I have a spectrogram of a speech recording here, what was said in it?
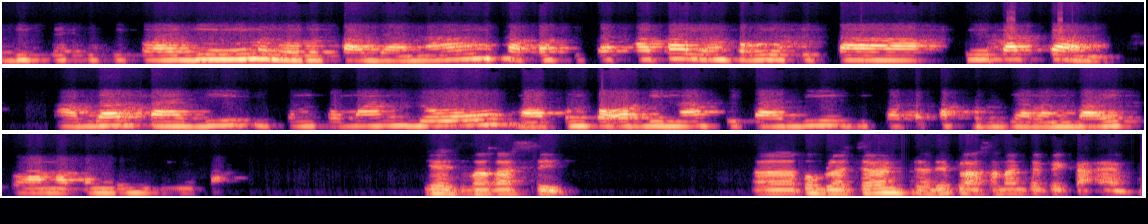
lebih spesifik lagi ini menurut Pak Danang, kapasitas apa yang perlu kita tingkatkan agar tadi sistem komando maupun koordinasi tadi bisa tetap berjalan baik selama pandemi ini, Pak. Ya, terima kasih. Uh, pembelajaran dari pelaksanaan PPKM,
